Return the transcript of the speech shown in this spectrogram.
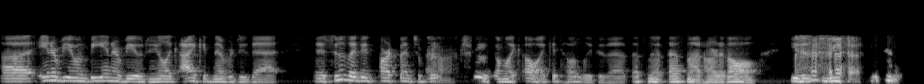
uh, interview and be interviewed, and you're like I could never do that. And as soon as I did Park Bench of Uh-huh. Truth, I'm like, oh, I could totally do that. That's not that's not hard at all. You just you, you just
